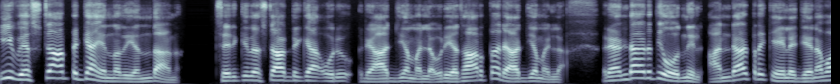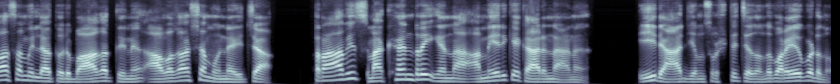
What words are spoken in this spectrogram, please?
ഈ വെസ്റ്റ് ആഫ്രിക്ക എന്നത് എന്താണ്? ശരിക്കും വെസ്റ്റ് ആഫ്രിക്ക ഒരു രാജ്യമല്ല ഒരു യഥാർത്ഥ രാജ്യമല്ല. രണ്ടായിരത്തി ഒന്നിൽ അന്റാർട്ടിക്കയിലെ ജനവാസമില്ലാത്ത ഒരു ഭാഗത്തിന് അവകാശം ഉന്നയിച്ച ട്രാവിസ് മഖൻറി എന്ന അമേരിക്കക്കാരനാണ് ഈ രാജ്യം സൃഷ്ടിച്ചതെന്ന് പറയപ്പെടുന്നു.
